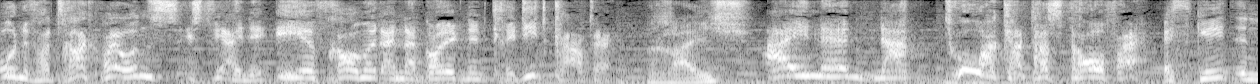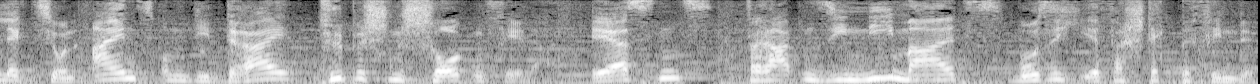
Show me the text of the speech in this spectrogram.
ohne Vertrag bei uns ist wie eine Ehefrau mit einer goldenen Kreditkarte. Reich? Eine Naturkatastrophe. Es geht in Lektion 1 um die drei typischen Schurkenfehler. Erstens, verraten Sie niemals, wo sich Ihr Versteck befindet.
